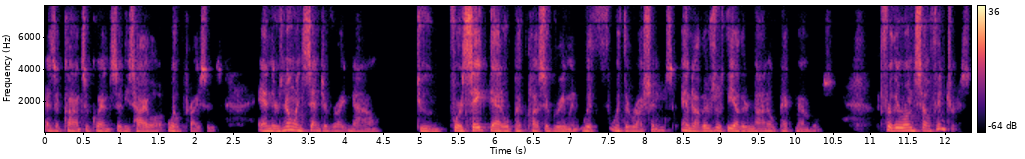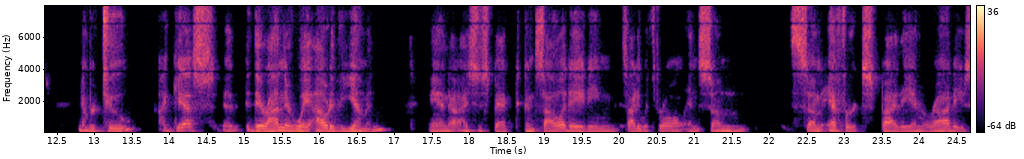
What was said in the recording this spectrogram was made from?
as a consequence of these high oil prices. And there's no incentive right now to forsake that OPEC plus agreement with, with the Russians and others, with the other non OPEC members, for their own self interest. Number two, I guess uh, they're on their way out of Yemen. And I suspect consolidating Saudi withdrawal and some some efforts by the Emiratis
